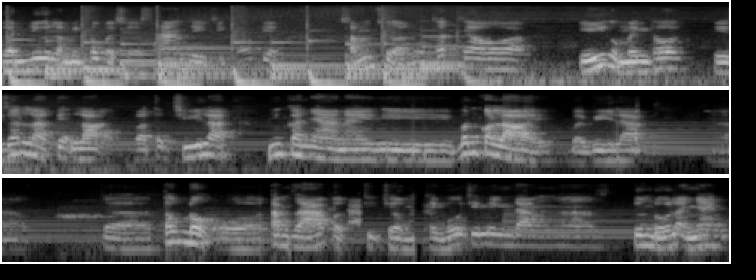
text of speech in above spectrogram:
Gần như là mình không phải sửa sang gì chỉ có việc sắm sửa nội thất theo ờ, ý của mình thôi. Thì rất là tiện lợi và thậm chí là những căn nhà này thì vẫn có lời bởi vì là uh, tốc độ tăng giá của thị trường thành phố Hồ Chí Minh đang uh, tương đối là nhanh.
